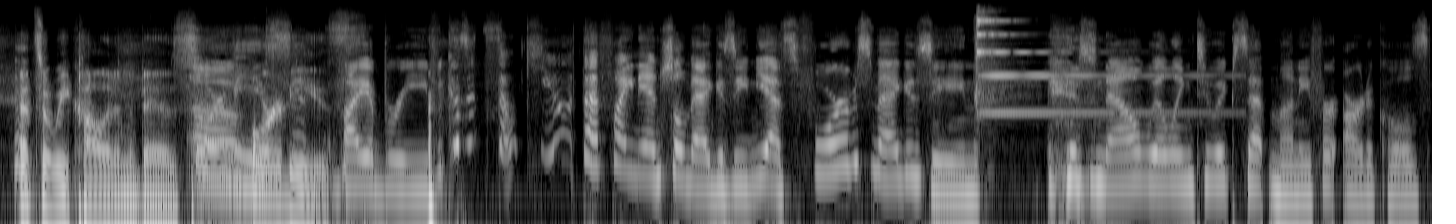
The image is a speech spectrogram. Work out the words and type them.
That's what we call it in the biz. Orbeez. Orbeez. by a brief because it's so cute that financial magazine yes forbes magazine is now willing to accept money for articles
